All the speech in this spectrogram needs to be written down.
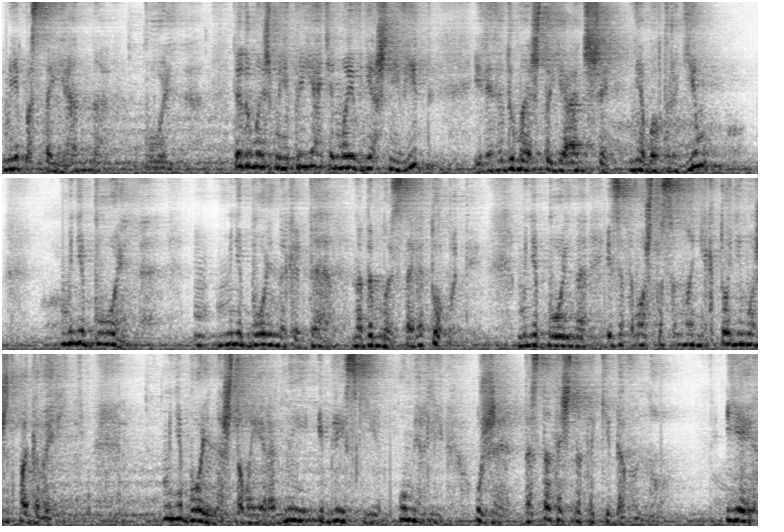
Мне постоянно больно. Ты думаешь, мне приятен мой внешний вид? Или ты думаешь, что я раньше не был другим? Мне больно. Мне больно, когда надо мной ставят опыты. Мне больно из-за того, что со мной никто не может поговорить. Мне больно, что мои родные и близкие умерли уже достаточно таки давно. И я их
